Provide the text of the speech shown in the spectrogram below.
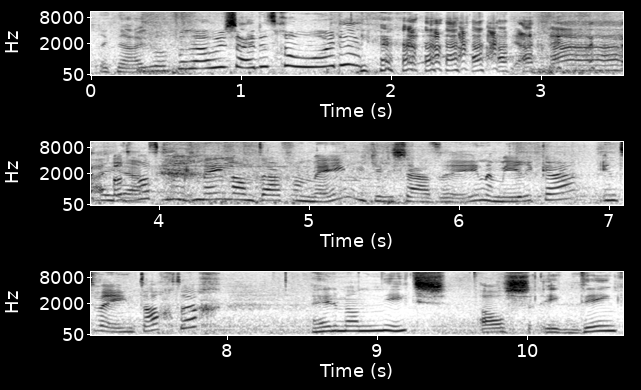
Dat ik nou, ik wil van nou, we zijn het geworden. Wat, ja. wat kreeg Nederland daarvan mee? Want jullie zaten in Amerika in 82. Helemaal niets. Als ik denk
